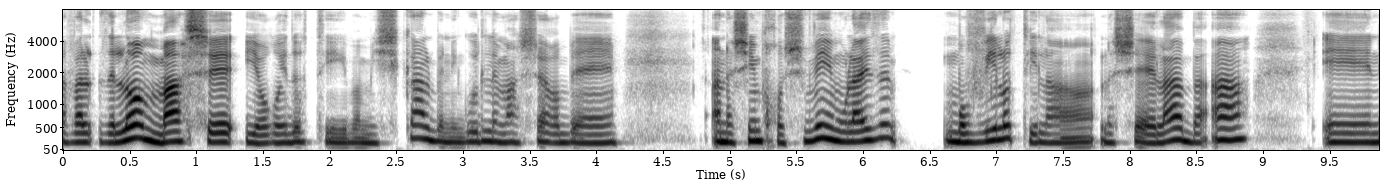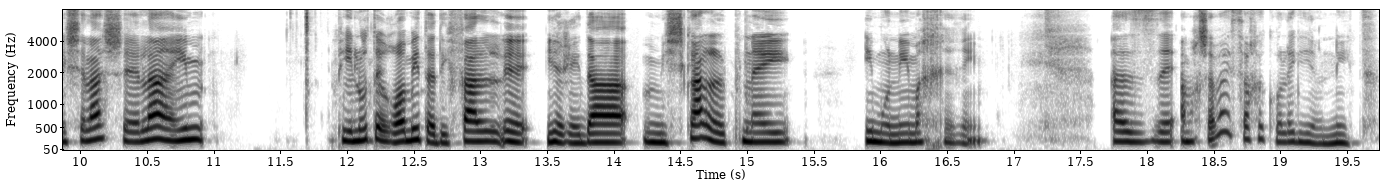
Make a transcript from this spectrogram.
אבל זה לא מה שיוריד אותי במשקל, בניגוד למה שהרבה אנשים חושבים. אולי זה מוביל אותי לשאלה הבאה. אה, נשאלה השאלה האם פעילות אירובית עדיפה לירידה במשקל על פני אימונים אחרים. אז uh, המחשבה היא סך הכל הגיונית.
